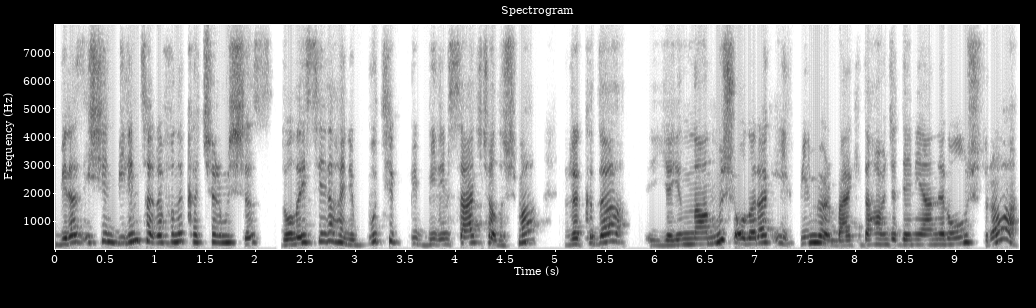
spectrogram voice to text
biraz işin bilim tarafını kaçırmışız. Dolayısıyla hani bu tip bir bilimsel çalışma rakıda yayınlanmış olarak ilk bilmiyorum belki daha önce deneyenler olmuştur ama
